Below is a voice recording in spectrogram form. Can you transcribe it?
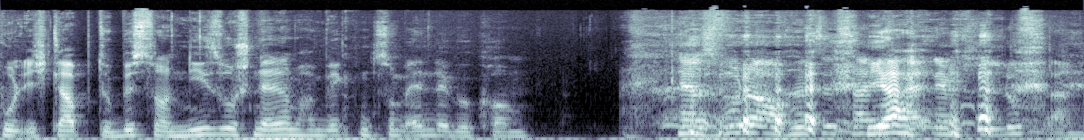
Cool. Ich glaube, du bist noch nie so schnell am Winken zum Ende gekommen. Ja, es wurde auch höchste Zeit, ja. halt nämlich die Luft an.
